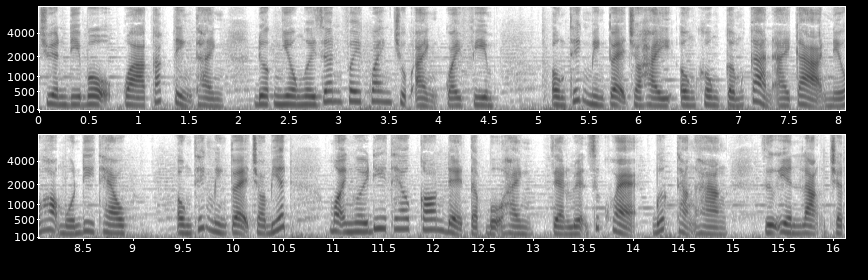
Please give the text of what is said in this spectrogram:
chuyên đi bộ qua các tỉnh thành được nhiều người dân vây quanh chụp ảnh, quay phim. Ông Thích Minh Tuệ cho hay ông không cấm cản ai cả nếu họ muốn đi theo. Ông Thích Minh Tuệ cho biết mọi người đi theo con để tập bộ hành, rèn luyện sức khỏe, bước thẳng hàng, giữ yên lặng trật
